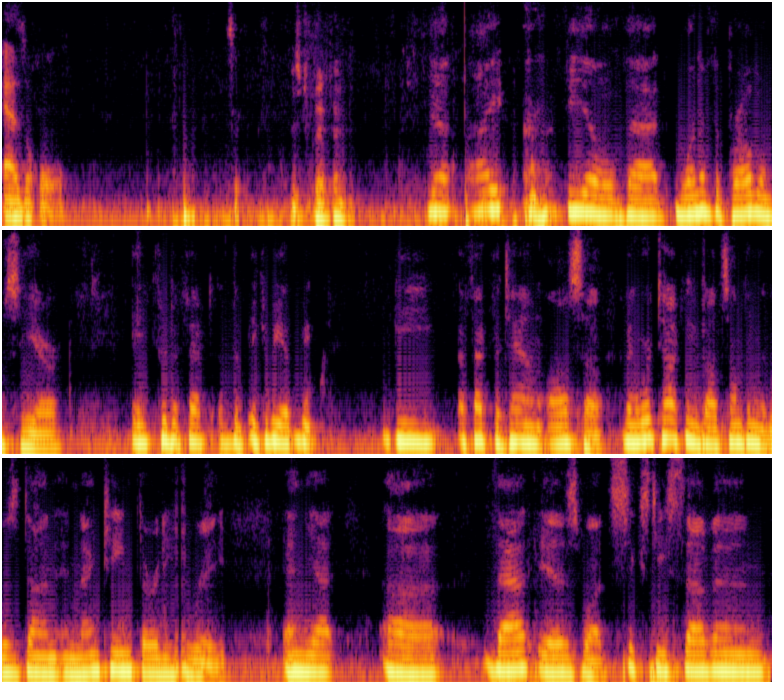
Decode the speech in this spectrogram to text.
as a whole. Mr. Griffin? Yeah, I feel that one of the problems here, it could affect, the it could be, a be- be, affect the town also. I mean, we're talking about something that was done in 1933, and yet, uh, that is, what, 67,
